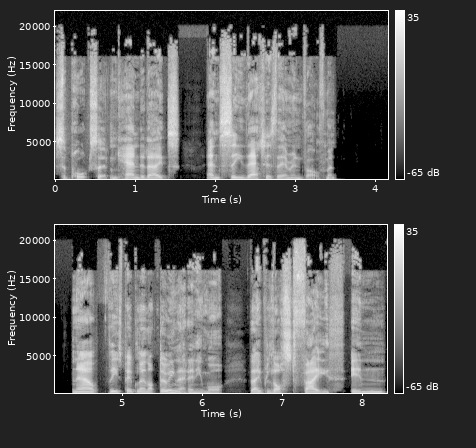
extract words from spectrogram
support certain candidates, and see that as their involvement. Now, these people are not doing that anymore. They've lost faith in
